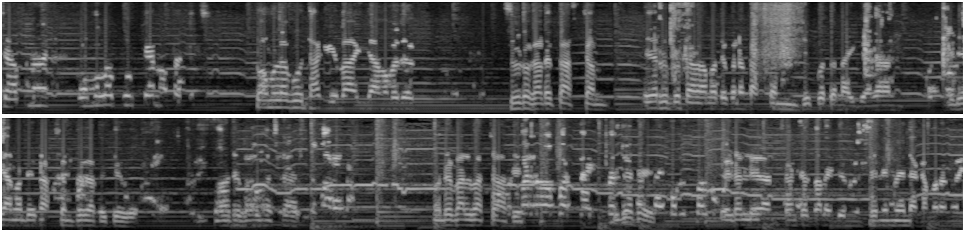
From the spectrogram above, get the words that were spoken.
আচ্ছা আপনার কমলাপুর কেন থাকে কমলাপুর থাকি বা আমাদের ছোটখাটো কাজ কাম এর উপর তার আমাদের কোনো কাজ কাম যোগ্যতা নাই কারণ এটি আমাদের কাজ কাম করে পেতে হবে। আমাদের বাল বাচ্চা আছে। আমাদের বাল বাচ্চা আছে। ঠিক আছে? এটা লে সংসার চালাই জন্য ছেলে মেয়ে লেখাপড়া করে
